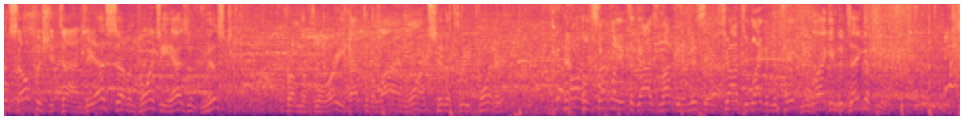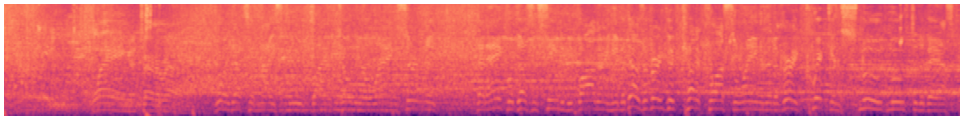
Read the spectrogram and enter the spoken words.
unselfish at times. He has seven points. He hasn't missed from the floor. He got to the line once, hit a three-pointer. well, certainly if the guy's not going to miss any shots, you'd like him to take You'd like him to take a few. Lang, a turnaround. Boy, that's a nice move by Antonio Lang. Certainly that ankle doesn't seem to be bothering him, but that was a very good cut across the lane and then a very quick and smooth move to the basket.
